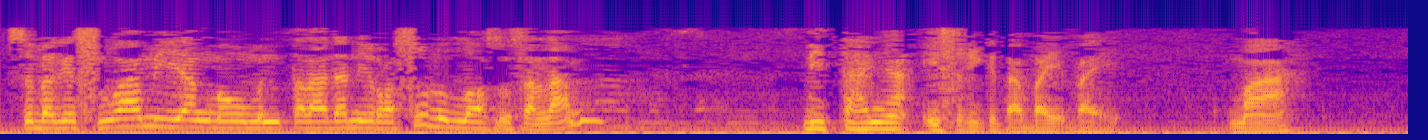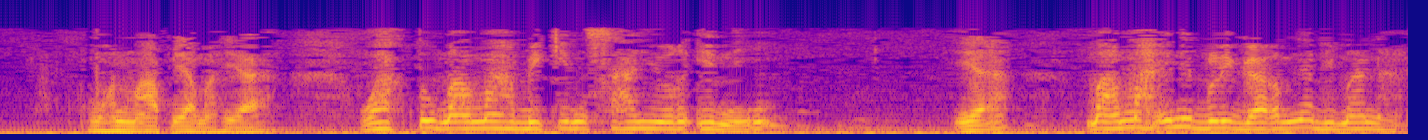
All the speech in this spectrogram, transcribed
sebagai suami yang mau menteladani Rasulullah SAW, ditanya istri kita baik-baik. Mah, mohon maaf ya mah ya waktu mamah bikin sayur ini ya mamah ini beli garamnya di mana?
